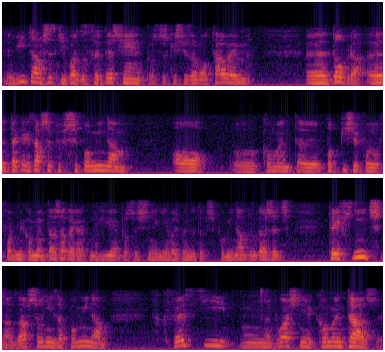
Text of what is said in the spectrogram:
Witam wszystkich bardzo serdecznie, troszeczkę się zamotałem. E, dobra, e, tak jak zawsze przypominam o, e, podpisie w formie komentarza, tak jak mówiłem, proszę się nie gniewać, będę to przypominał. Druga rzecz techniczna, zawsze o niej zapominam. W kwestii mm, właśnie komentarzy,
